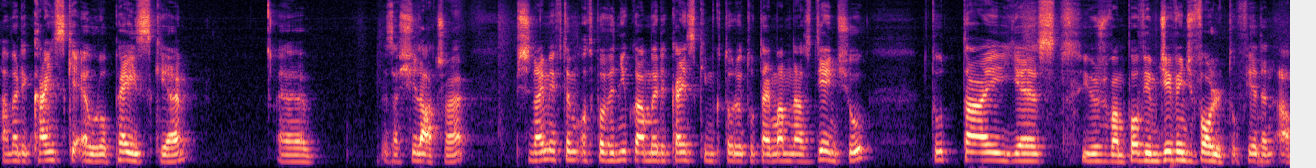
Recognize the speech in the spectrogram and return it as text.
amerykańskie, europejskie e, zasilacze, przynajmniej w tym odpowiedniku amerykańskim, który tutaj mam na zdjęciu, tutaj jest, już Wam powiem, 9 V, 1 A,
